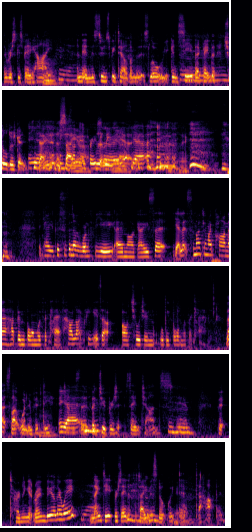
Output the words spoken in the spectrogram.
the risk is very high, mm. Yeah. and then as soon as we tell them that it's low, you can see mm. the kind of shoulders getting down in a sigh Something of pretty relief. Yeah. yeah. Definitely. Okay, this is another one for you, uh, Margo. So, yeah, let's imagine my partner had been born with a cleft. How likely is it our children will be born with a cleft? That's that one in fifty Mm. Yeah. chance, the, the two percent chance. Um, but turning it round the other way, Yeah. ninety-eight percent of the time, it's not going Yeah. to, to happen.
